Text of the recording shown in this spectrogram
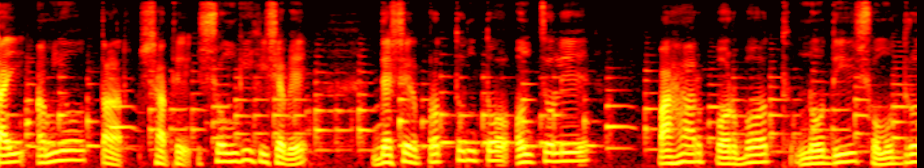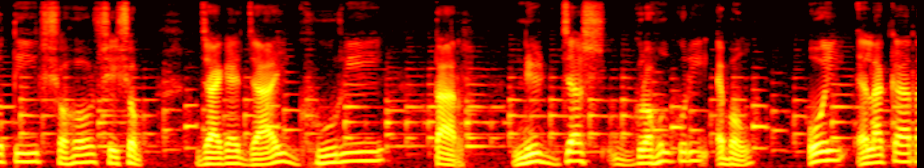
তাই আমিও তার সাথে সঙ্গী হিসেবে দেশের প্রত্যন্ত অঞ্চলে পাহাড়, পর্বত, নদী, সমুদ্র, তীর সহ সেই সব জায়গায় যাই, ঘুরি, তার নির্যাস গ্রহণ করি এবং ওই এলাকার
